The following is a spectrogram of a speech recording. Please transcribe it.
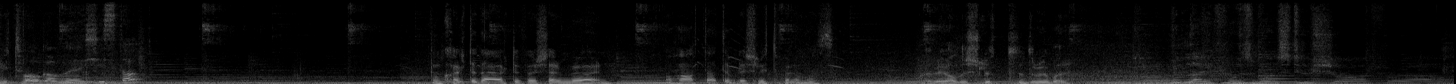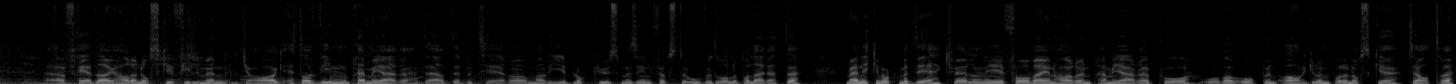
utvalg av eh, kister. Hun kalte deg alltid for sjarmøren og hata at det ble slutt mellom oss. Det ble jo aldri slutt. Det dro jo bare. Ja, fredag har den norske filmen 'Jag etter vind' premiere. Der debuterer Marie Blokhus med sin første hovedrolle på lerretet. Men ikke nok med det. Kvelden i forveien har hun premiere på 'Over åpen avgrunn' på Det Norske Teatret.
